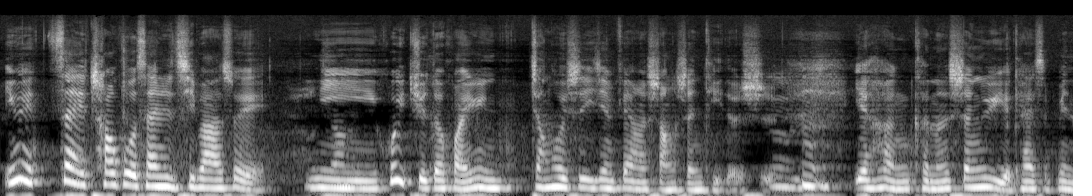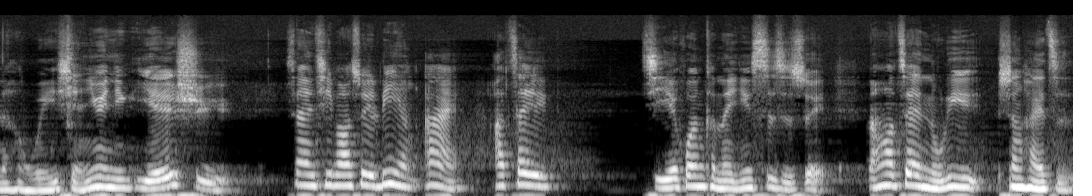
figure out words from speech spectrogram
因为再超过三十七八岁，你会觉得怀孕将会是一件非常伤身体的事，嗯，也很可能生育也开始变得很危险，因为你也许三十七八岁恋爱啊，在结婚可能已经四十岁，然后再努力生孩子，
